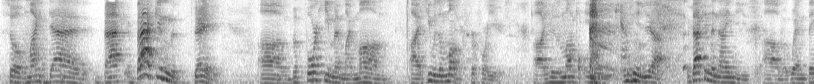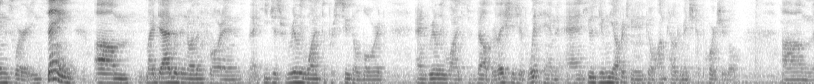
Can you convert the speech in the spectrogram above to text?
So my dad back back in the day, um, before he met my mom, uh, he was a monk for four years. Uh, he was a monk in yeah back in the '90s um, when things were insane. Um, my dad was in northern Florida, and he just really wanted to pursue the Lord and really wanted to develop a relationship with him. And he was given the opportunity to go on pilgrimage to Portugal, um,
